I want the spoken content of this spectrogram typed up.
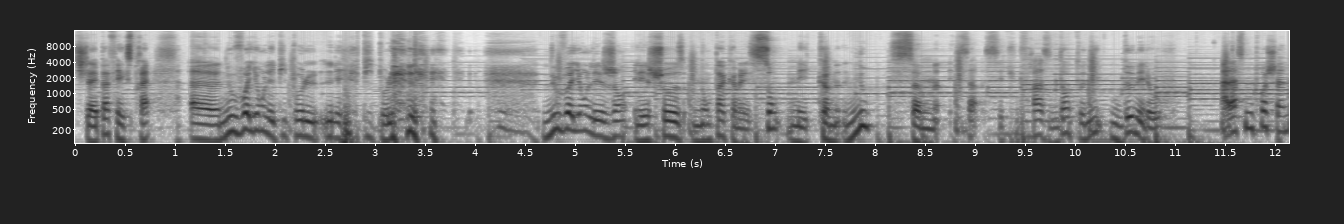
je l'avais pas fait exprès. Euh, nous voyons les people, les people, nous voyons les gens et les choses non pas comme elles sont, mais comme nous sommes. Et ça, c'est une phrase d'Anthony Demello. À la semaine prochaine.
